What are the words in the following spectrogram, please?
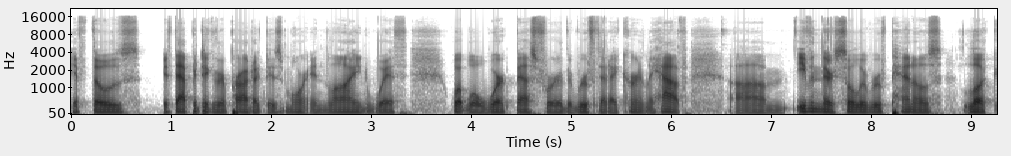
if those if that particular product is more in line with what will work best for the roof that I currently have. Um, even their solar roof panels look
